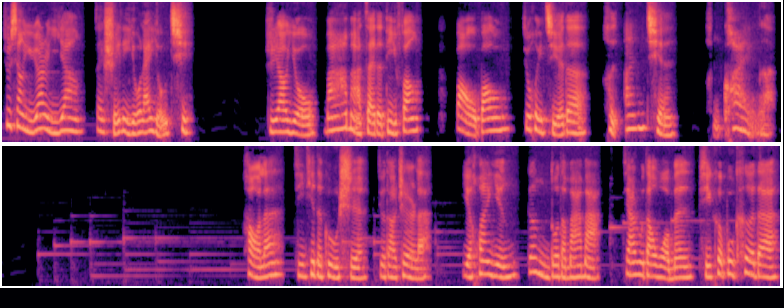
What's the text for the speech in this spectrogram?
就像鱼儿一样在水里游来游去。只要有妈妈在的地方，宝宝就会觉得很安全、很快乐。好了，今天的故事就到这儿了，也欢迎更多的妈妈加入到我们皮克布克的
